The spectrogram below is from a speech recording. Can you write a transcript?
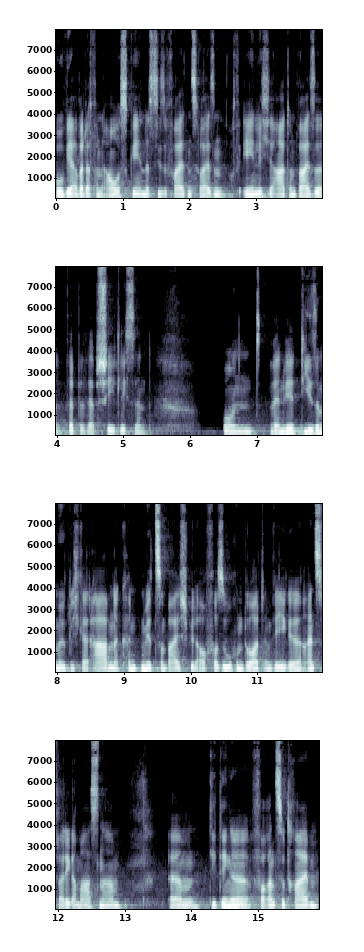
wo wir aber davon ausgehen, dass diese Verhaltensweisen auf ähnliche Art und Weise wettbewerbsschädlich sind. Und wenn wir diese Möglichkeit haben, dann könnten wir zum Beispiel auch versuchen, dort im Wege einstweiliger Maßnahmen ähm, die Dinge voranzutreiben.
